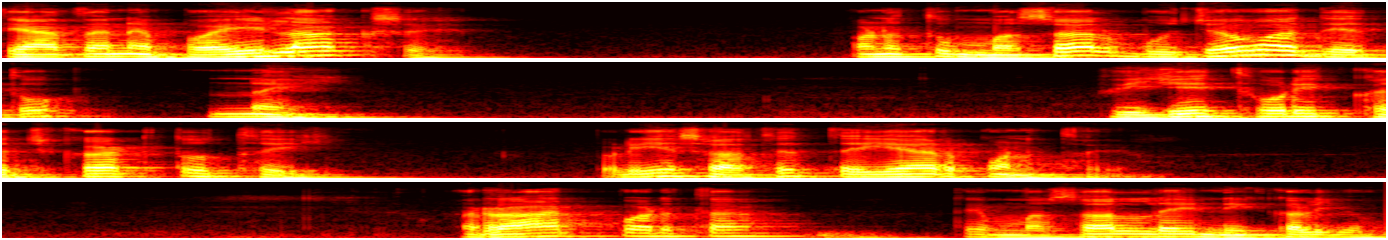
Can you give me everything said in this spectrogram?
ત્યાં તને ભય લાગશે, પણ તું મસાલ બુજાવવા દેતો નહીં. વિજય થોડી ખચકાટ તો થઈ, પણ એ સાથે તૈયાર પણ થયો. રાત પડતા તે મસાલ લઈ નીકળ્યો.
